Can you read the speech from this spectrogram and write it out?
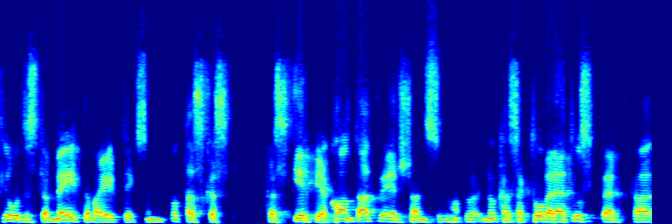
kļūdas, tad meita vai teiksim, nu, tas, kas kas ir pie konta atvēršanas, nu, saka, to varētu uztvert, ka,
